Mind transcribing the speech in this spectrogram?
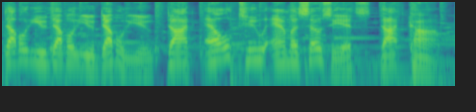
www.l2massociates.com.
